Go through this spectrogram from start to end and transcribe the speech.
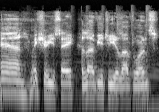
And make sure you say, I love you to your loved ones.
